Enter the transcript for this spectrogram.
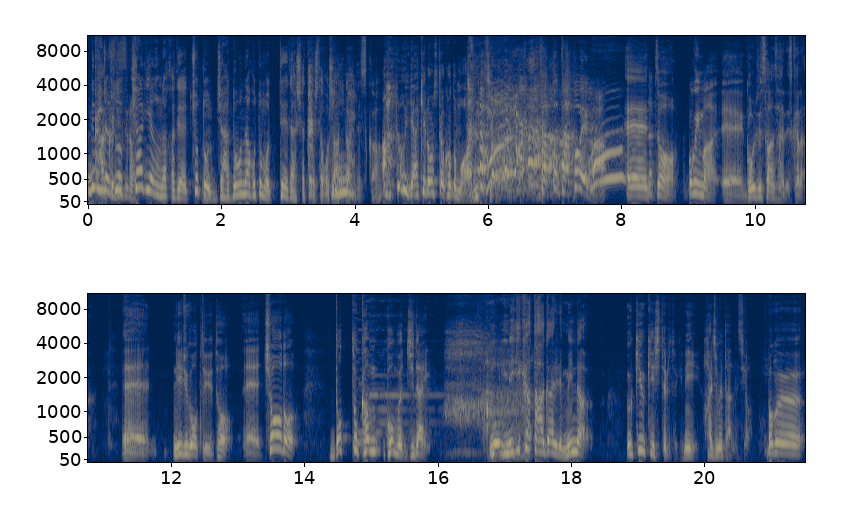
でもじゃあそのキャリアの中でちょっと邪道なことも手出しちゃったりしたことあったんですか？あのやけどしたこともあるんですよ。たと例えば？えーっと僕今、えー、53歳ですから、えー、25というと、えー、ちょうどドットコム時代もう右肩上がりでみんなウキウキしてる時に始めたんですよ。僕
